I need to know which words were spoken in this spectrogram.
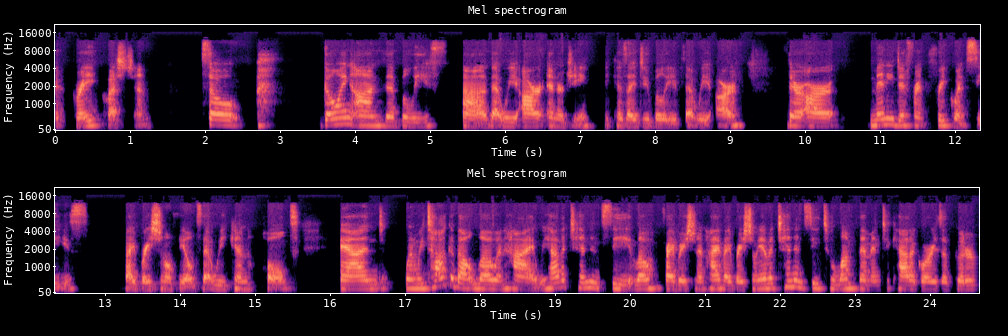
A great question. So going on the belief uh, that we are energy, because I do believe that we are, there are many different frequencies, vibrational fields that we can hold. And when we talk about low and high, we have a tendency, low vibration and high vibration, we have a tendency to lump them into categories of good or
